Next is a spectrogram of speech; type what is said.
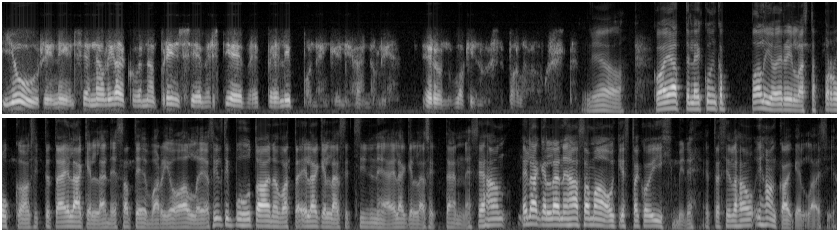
Juuri niin. Sen oli aikoinaan prinssi Eversti EVP Lipponenkin, niin hän oli eronnut vakinoista palveluksesta. Joo. Kun ajattelee, kuinka paljon erilaista porukkaa on sitten tämä eläkeläinen sateenvarjo alle. Ja silti puhutaan aina vaan, että eläkeläiset sinne ja eläkeläiset tänne. Sehän on, eläkeläinenhän on sama oikeastaan kuin ihminen. Että siellähän on ihan kaikenlaisia.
